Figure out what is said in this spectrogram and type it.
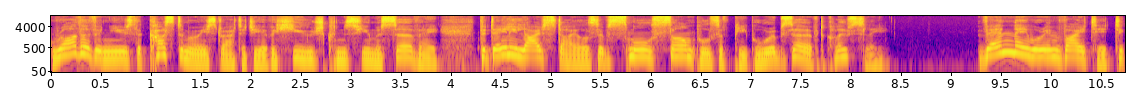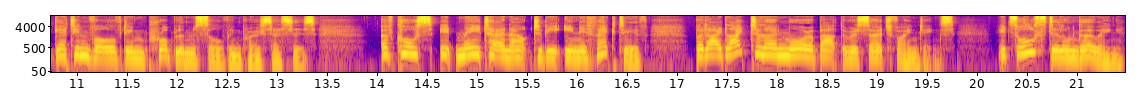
Rather than use the customary strategy of a huge consumer survey, the daily lifestyles of small samples of people were observed closely. Then they were invited to get involved in problem solving processes. Of course, it may turn out to be ineffective, but I'd like to learn more about the research findings. It's all still ongoing.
